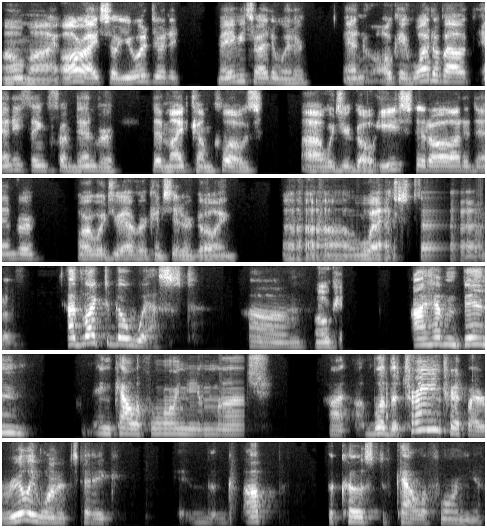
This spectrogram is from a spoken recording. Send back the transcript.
Oh my. All right. So you would do it. Maybe try the winter. And okay, what about anything from Denver that might come close? Uh, would you go east at all out of Denver, or would you ever consider going uh, west out of? I'd like to go west. Um, okay. I haven't been in California much. Uh, well, the train trip I really want to take up the coast of California.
